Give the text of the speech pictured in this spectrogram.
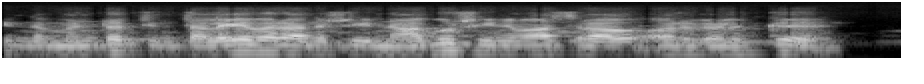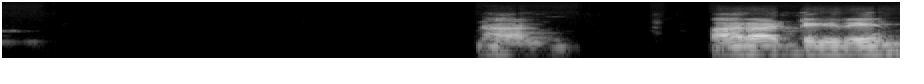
இந்த மன்றத்தின் தலைவரான ஸ்ரீ நாகு ஸ்ரீனிவாசராவ் அவர்களுக்கு நான் பாராட்டுகிறேன்.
